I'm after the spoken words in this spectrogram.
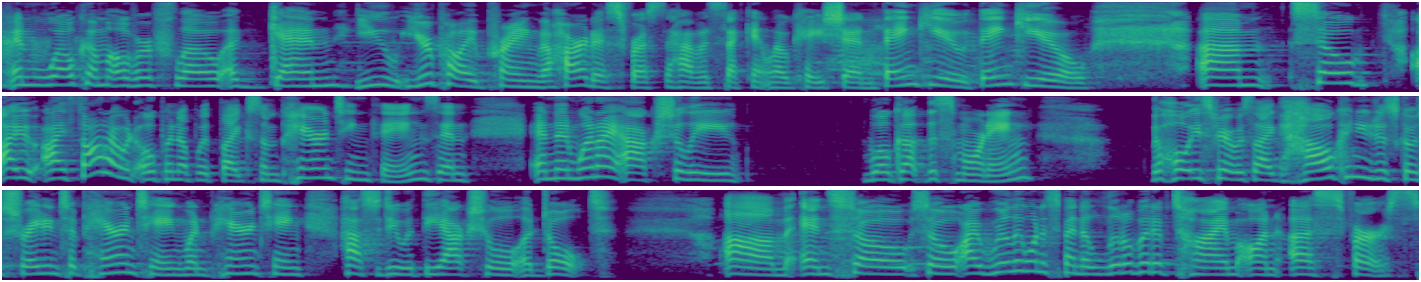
and welcome overflow again. You you're probably praying the hardest for us to have a second location. Thank you thank you. Um, so I, I thought i would open up with like some parenting things. And and then when i actually woke up this morning the Holy Spirit was like, How can you just go straight into parenting when parenting has to do with the actual adult? Um, and so, so I really want to spend a little bit of time on us first.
